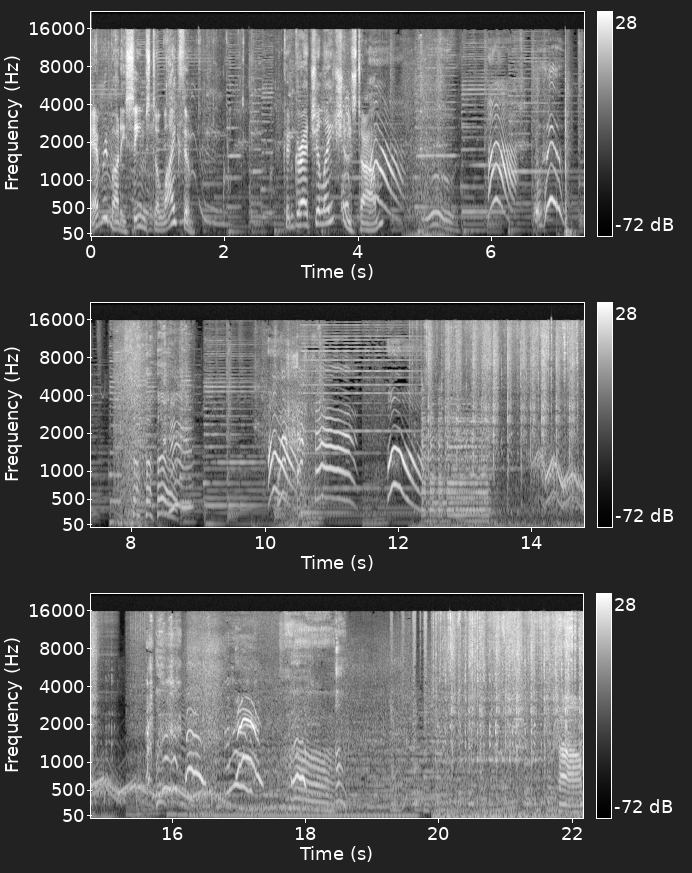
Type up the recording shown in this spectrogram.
Everybody seems to like them. Congratulations, Tom. Tom,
